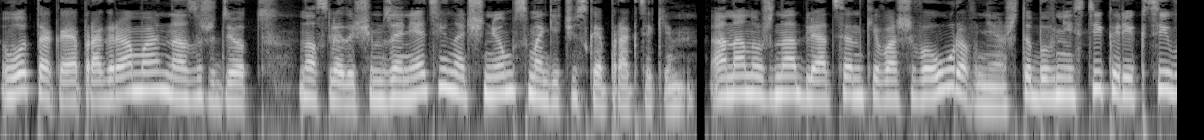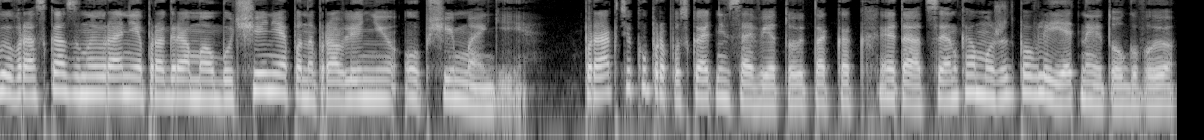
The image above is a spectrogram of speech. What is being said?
Вот такая программа нас ждет. На следующем занятии начнем с магической практики. Она нужна для оценки вашего уровня, чтобы внести коррективы в рассказанную ранее программу обучения по направлению общей магии. Практику пропускать не советую, так как эта оценка может повлиять на итоговую.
